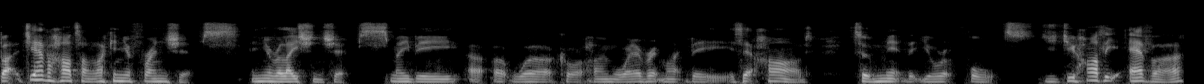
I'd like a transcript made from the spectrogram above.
But do you have a hard time, like in your friendships, in your relationships, maybe at, at work or at home or wherever it might be? Is it hard to admit that you're at fault? Do you hardly ever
